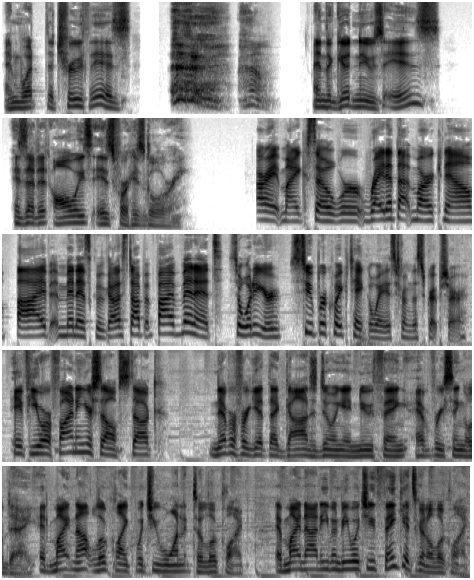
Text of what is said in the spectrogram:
And what the truth is, and the good news is, is that it always is for his glory. All right, Mike. So we're right at that mark now. Five minutes. We've got to stop at five minutes. So, what are your super quick takeaways from the scripture? If you are finding yourself stuck, never forget that God's doing a new thing every single day. It might not look like what you want it to look like, it might not even be what you think it's going to look like.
